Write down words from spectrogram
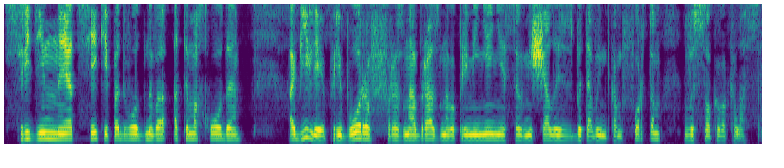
срединные отсеки подводного атомохода. Обилие приборов разнообразного применения совмещалось с бытовым комфортом высокого класса.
